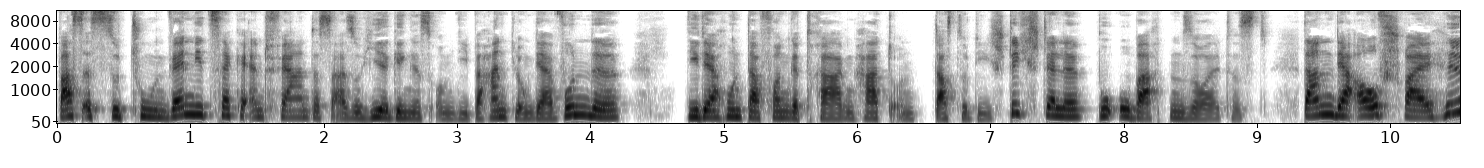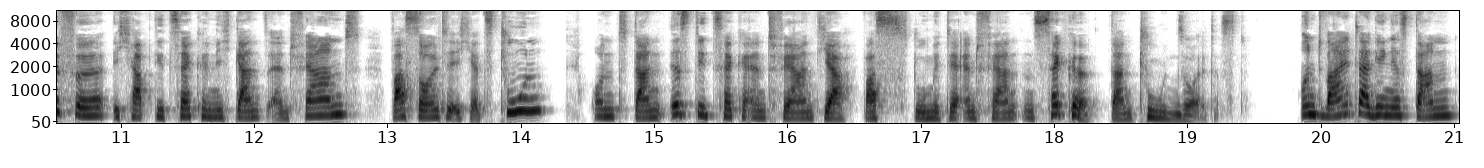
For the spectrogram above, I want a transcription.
Was ist zu tun, wenn die Zecke entfernt ist? Also hier ging es um die Behandlung der Wunde, die der Hund davongetragen hat und dass du die Stichstelle beobachten solltest. Dann der Aufschrei Hilfe, ich habe die Zecke nicht ganz entfernt. Was sollte ich jetzt tun? Und dann ist die Zecke entfernt, ja, was du mit der entfernten Zecke dann tun solltest. Und weiter ging es dann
